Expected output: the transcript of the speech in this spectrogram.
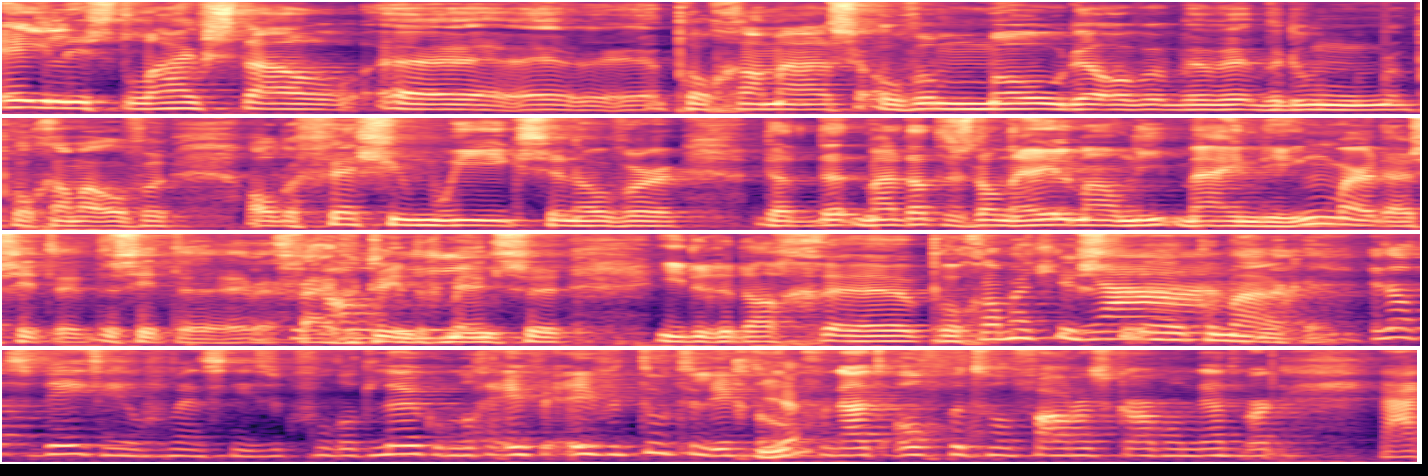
A-list lifestyle eh, eh, programma's, over mode. Over, we- we, doen een programma over al de fashion weeks. En over dat, dat, maar dat is dan helemaal niet mijn ding. Maar daar zitten, er zitten eh, zit 25 al die- mensen iedere dag eh programma's te maken. En dat weten heel veel mensen niet. Dus ik vond het leuk om nog even, even toe te lichten. Ja. Ook vanuit het oogpunt van Founders Carbon Network. Ja,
